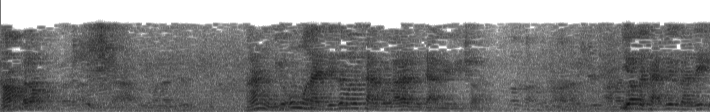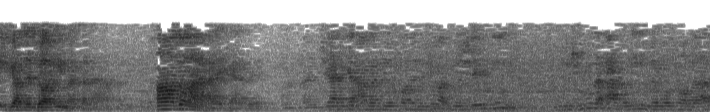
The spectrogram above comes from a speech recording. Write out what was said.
ها بلا همون میگه اون منجزه مال سربالغرض به تعبیر ایشان یا به تعبیر بنده ایجاد داری مثلا. آه دو مرحله کرده. یعنی خارجی مدرسه نیست وجود عقلی به مطابقت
